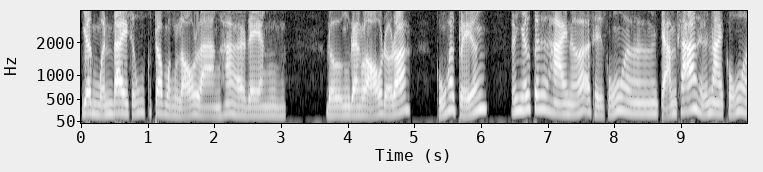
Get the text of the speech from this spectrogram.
Dân mình đây cũng cho bằng lộ làng ha đèn đường đèn lộ rồi đó cũng phát triển thứ nhất cái thứ hai nữa thì cũng uh, trạm xá thì hôm nay cũng uh,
